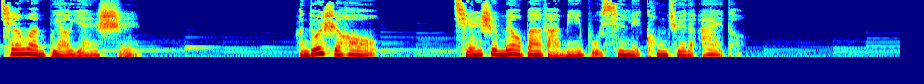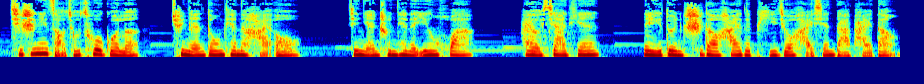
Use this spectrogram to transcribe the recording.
千万不要延时。很多时候，钱是没有办法弥补心里空缺的爱的。其实你早就错过了去年冬天的海鸥，今年春天的樱花，还有夏天那一顿吃到嗨的啤酒海鲜大排档。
